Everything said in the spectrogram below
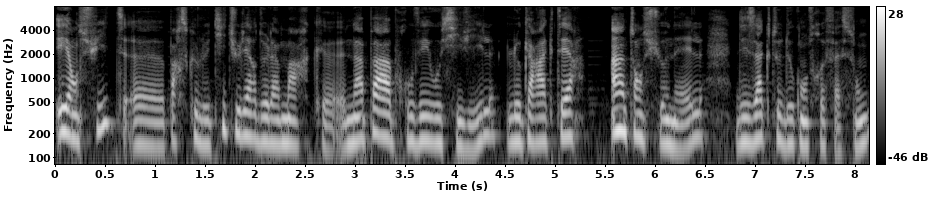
Et ensuite, euh, parce que le titulaire de la marque euh, n'a pas approuvé au civil le caractère intentionnel des actes de contrefaçon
